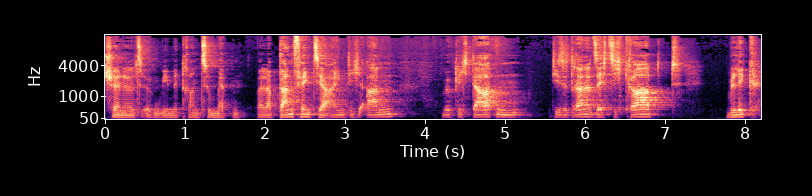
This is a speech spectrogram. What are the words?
irgendwie mit dran zu mappen. Weil ab dann fängt es ja eigentlich an, wirklich Daten, diese 360-Grad-Blick,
